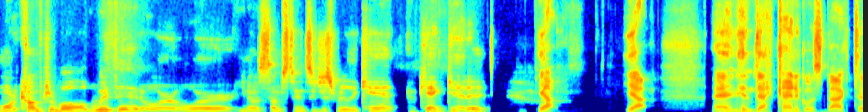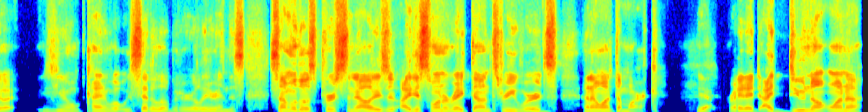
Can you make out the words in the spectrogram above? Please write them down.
more comfortable with it or or you know some students who just really can't who can't get it Yeah. And, and that kind of goes back to, you know, kind of what we said a little bit earlier in this. Some of those personalities, I just want to write down three words and I want the mark. Yeah. Right. I, I do not want to,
